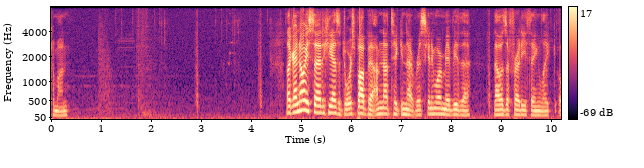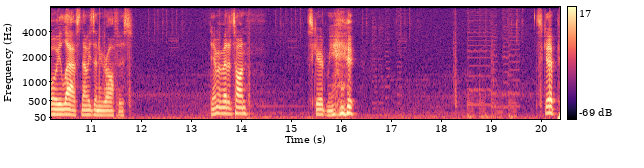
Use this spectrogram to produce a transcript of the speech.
Come on. Like I know he said he has a door spot, but I'm not taking that risk anymore. Maybe the that was a Freddy thing. Like, oh, he laughs. Now he's in your office. Damn it, Mettaton. Scared me. Skip.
